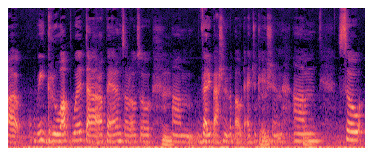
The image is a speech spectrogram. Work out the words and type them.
uh, we grew up with. Uh, our parents are also Mm. um, very passionate about education. Um, so,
